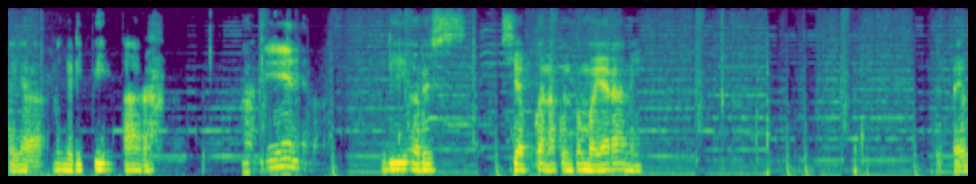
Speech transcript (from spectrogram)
kayak menjadi pintar. Amin. Ya jadi harus siapkan akun pembayaran nih. Detail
